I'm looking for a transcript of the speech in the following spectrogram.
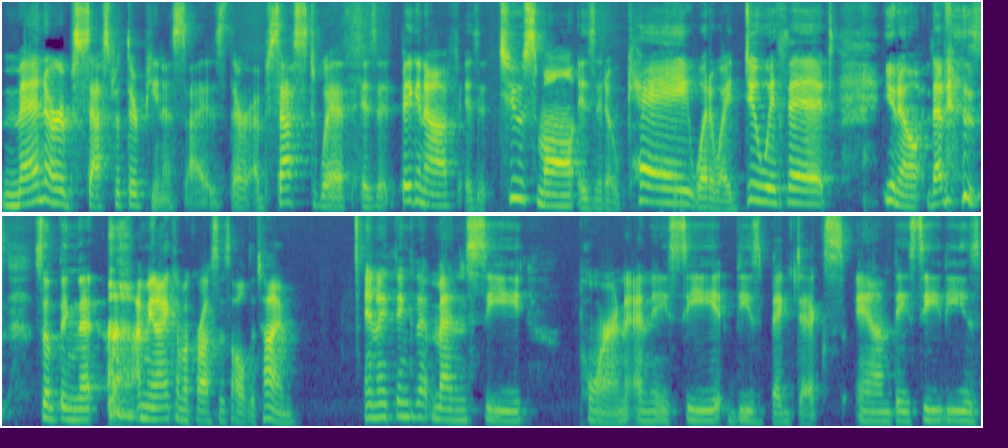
men are obsessed with their penis size. They're obsessed with is it big enough? Is it too small? Is it okay? What do I do with it? You know, that is something that I mean, I come across this all the time. And I think that men see porn and they see these big dicks and they see these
